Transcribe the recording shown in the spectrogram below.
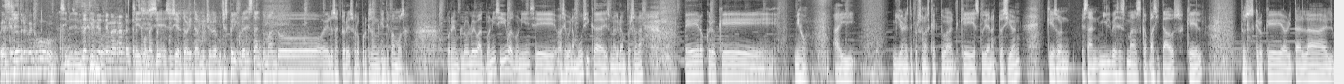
Es que Sí. el otro fue como... sí, dio desvió el tiempo. tema de repente Sí, en ese eso, momento. sí, eso es cierto. Ahorita muchas, muchas películas están tomando eh, los actores solo porque son gente famosa. Por ejemplo, lo de Bad Bunny, sí, Bad Bunny se, hace buena música, es una gran persona. Pero creo que, mijo, hay millones de personas que actúan, que estudian actuación, que son, están mil veces más capacitados que él. Entonces creo que ahorita la- el,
